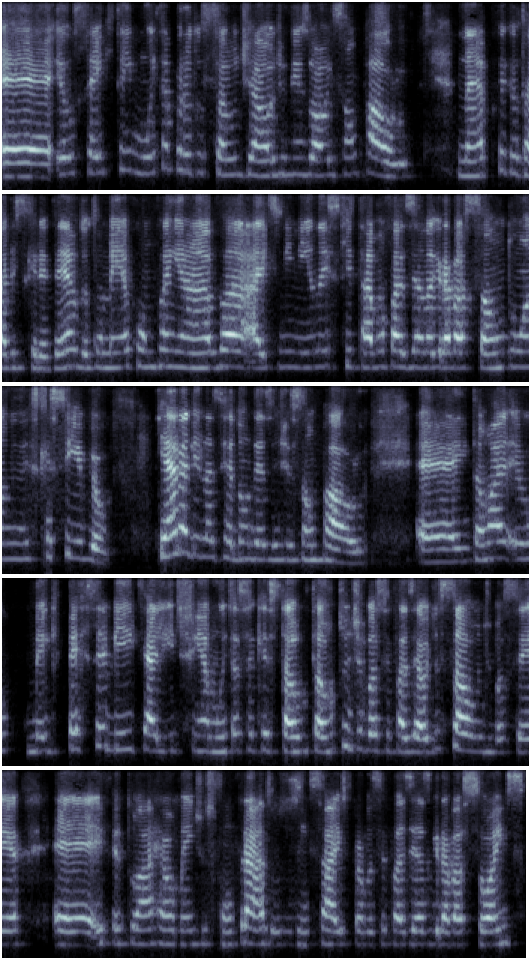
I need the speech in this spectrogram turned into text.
é, eu sei que tem muita produção de audiovisual em São Paulo. Na época que eu estava escrevendo, eu também acompanhava as meninas que estavam fazendo a gravação do Ano Inesquecível que era ali nas redondezas de São Paulo. É, então eu meio que percebi que ali tinha muito essa questão, tanto de você fazer audição, de você é, efetuar realmente os contratos, os ensaios para você fazer as gravações.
